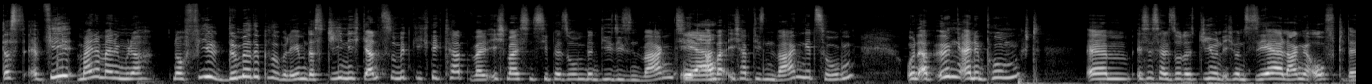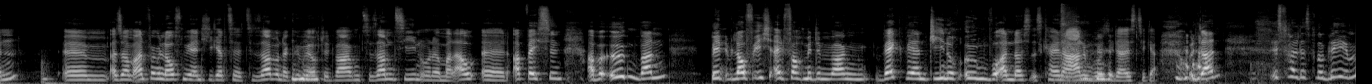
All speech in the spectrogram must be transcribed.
das viel, meiner Meinung nach noch viel dümmere Problem, das G nicht ganz so mitgekriegt hat, weil ich meistens die Person bin, die diesen Wagen zieht. Ja. Aber ich habe diesen Wagen gezogen und ab irgendeinem Punkt ähm, ist es halt so, dass G und ich uns sehr lange auftrennen. Ähm, also am Anfang laufen wir eigentlich die ganze Zeit zusammen und dann können wir auch den Wagen zusammenziehen oder mal au äh, abwechseln. Aber irgendwann laufe ich einfach mit dem Wagen weg, während G noch irgendwo anders ist. Keine Ahnung, wo sie da ist, Digga. Und dann ist halt das Problem,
